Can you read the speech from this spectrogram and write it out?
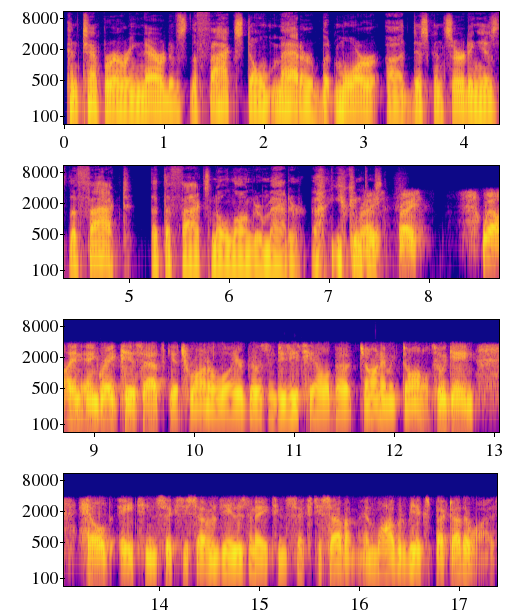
contemporary narratives, the facts don't matter, but more uh, disconcerting is the fact that the facts no longer matter. you can right, pres- right. Well, and, and Greg Piasecki, a Toronto lawyer, goes into detail about John A. Macdonald, who again held 1867 views in 1867, and why would we expect otherwise?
